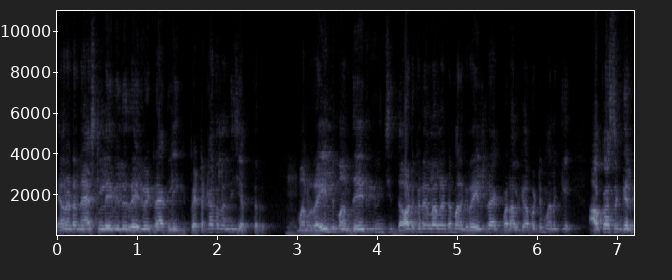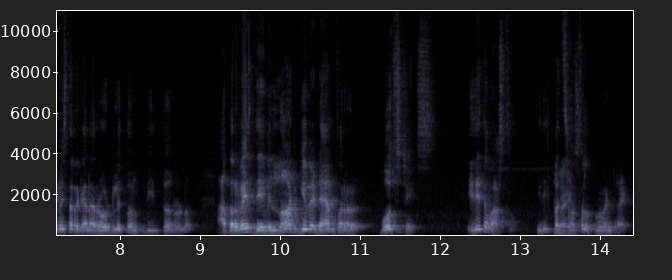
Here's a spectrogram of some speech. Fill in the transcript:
ఏమంటే నేషనల్ లెవెల్ రైల్వే ట్రాక్లు ఈ పెట్టకథలు అన్నీ చెప్తారు. మన రైలు మన దగ్గర నుంచి దాటుకుని వెళ్ళాలంటే మనకి రైల్ ట్రాక్ పడాలి కాబట్టి మనకి అవకాశం కల్పిస్తారు కానీ రోడ్లతో దీంతోనూ. Otherwise they will not give a damn for both states ఇదైతే వాస్తవం. ఇది పది. సంవత్సరాలు ప్రూవెన్ ట్రాక్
